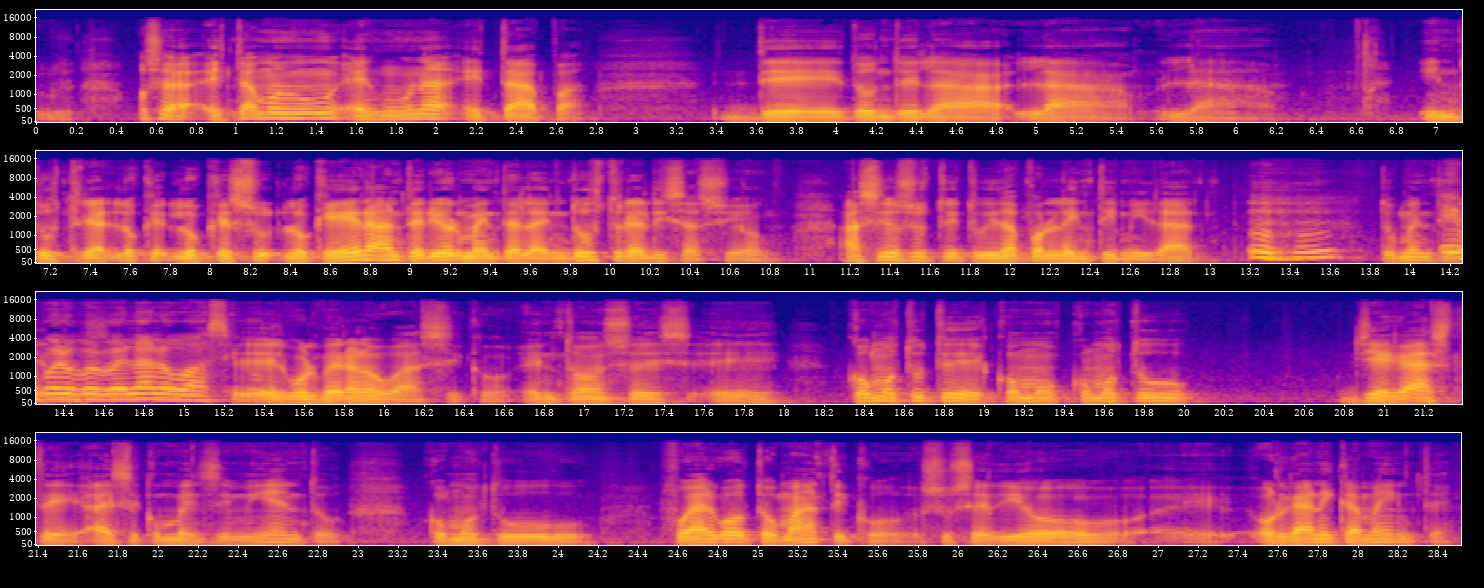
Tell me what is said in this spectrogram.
O sea, estamos en, una etapa de donde la, la, industria, lo que, lo, que lo que era anteriormente la industrialización, ha sido sustituida por la intimidad. ¿Tú me entiendes? Y por volver a lo básico. El volver a lo básico. Entonces, eh, ¿cómo tú te, cómo, cómo tú llegaste a ese convencimiento? ¿Cómo tú, fue algo automático, sucedió eh, orgánicamente?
